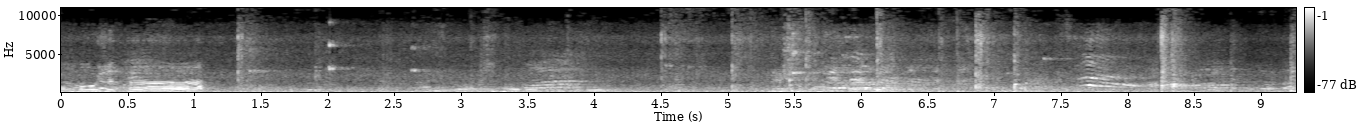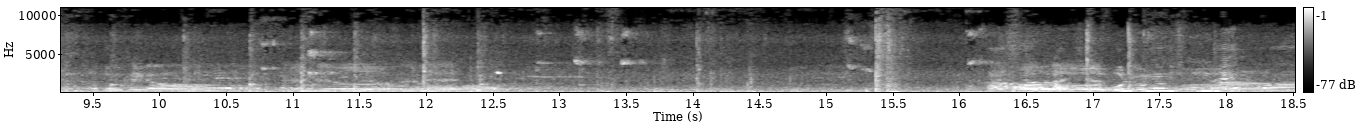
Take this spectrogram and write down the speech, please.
엄마 오셨다. 좋다. 오늘 영향이 좋은데? 아.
